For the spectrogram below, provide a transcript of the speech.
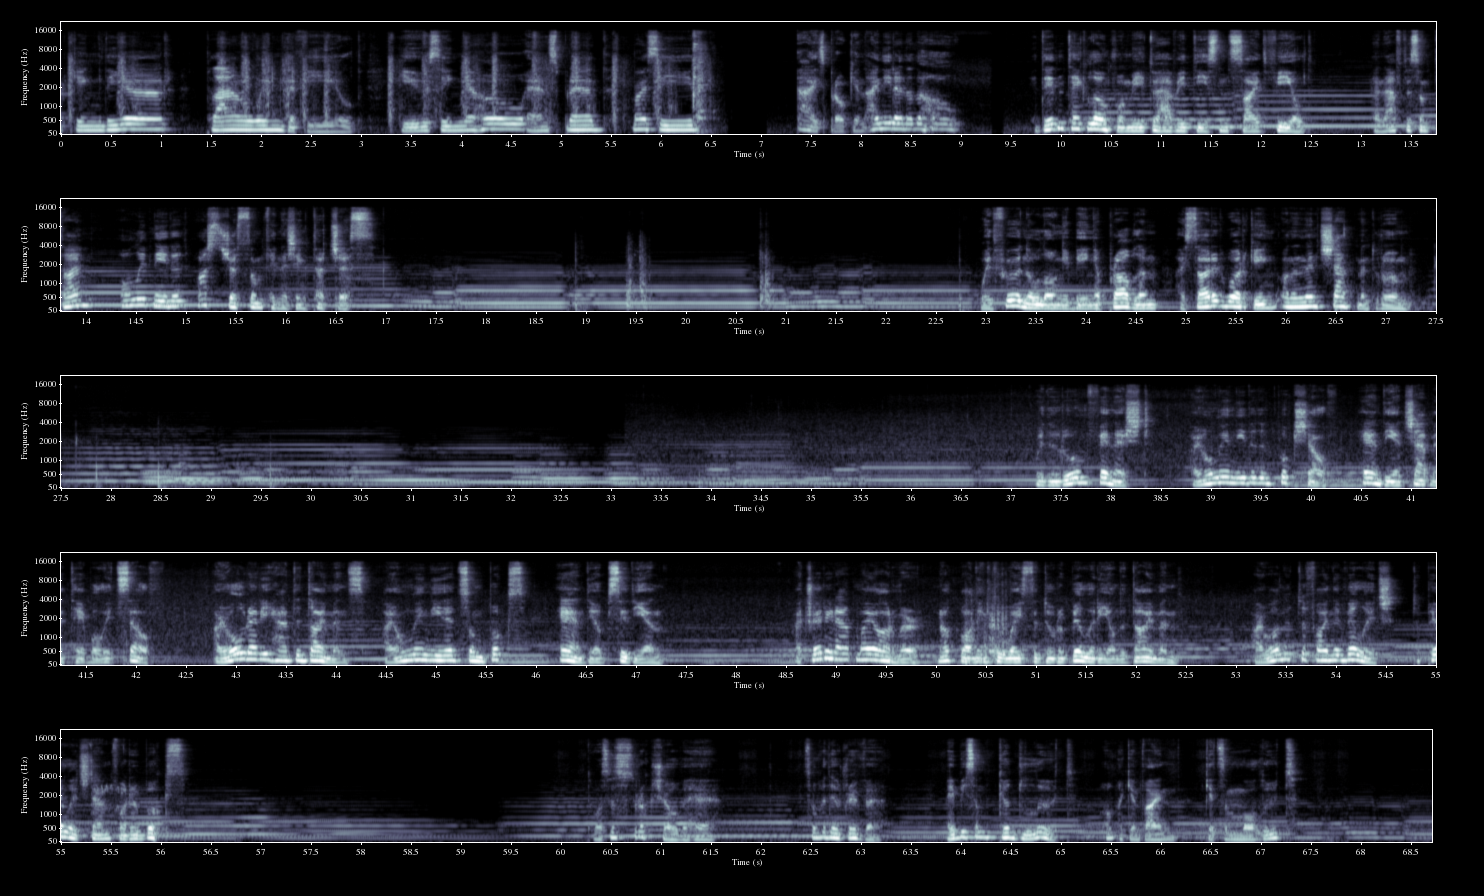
Working the earth, plowing the field, using a hoe and spread my seed. Ah, it's broken, I need another hoe. It didn't take long for me to have a decent sized field, and after some time, all it needed was just some finishing touches. With food no longer being a problem, I started working on an enchantment room. With the room finished, I only needed a bookshelf and the enchantment table itself. I already had the diamonds, I only needed some books and the obsidian. I traded out my armor, not wanting to waste the durability on the diamond. I wanted to find a village to pillage them for their books. There was a structure over here. It's over the river. Maybe some good loot. Hope I can find get some more loot.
